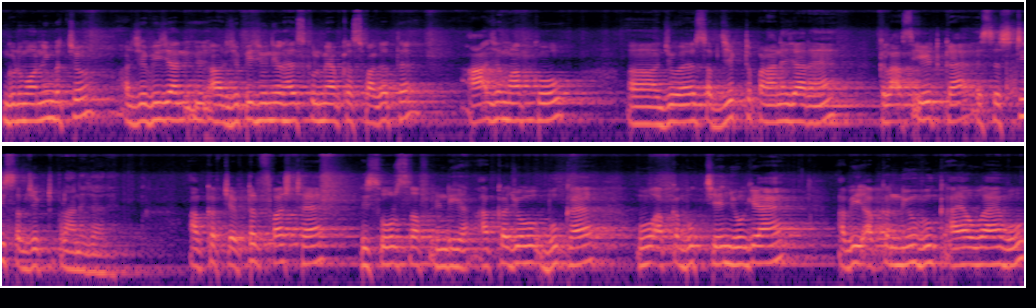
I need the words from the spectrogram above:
गुड मॉर्निंग बच्चों आर जे पी और J P junior high school में आपका स्वागत है। आज हम आपको जो है सब्जेक्ट पढ़ाने जा रहे हैं, क्लास एट का एसएसटी सब्जेक्ट पढ़ाने जा रहे हैं। आपका चैप्टर फ़र्स्ट है, रिसोर्स ऑफ़ इंडिया। आपका जो बुक है, वो आपका बुक चेंज हो गया है। अभी आपका न्यू बुक आया हुआ है वो,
